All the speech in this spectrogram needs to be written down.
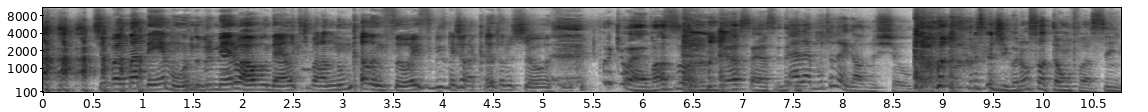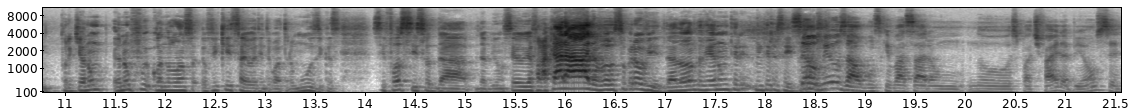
tipo, é uma demo do primeiro álbum dela que, tipo, ela nunca lançou e simplesmente ela canta no show, assim. Porque, ué, vazou, eu não tenho acesso. Ela é muito legal no show. Por isso que eu digo, eu não sou tão fã assim, porque eu não, eu não fui. Quando lançou. Eu vi que saiu 84 músicas. Se fosse isso da, da Beyoncé, eu ia falar, caralho, eu vou super ouvir. Da Del Rey eu não me interessei. Você ouviu os álbuns que vazaram no Spotify da Beyoncé?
